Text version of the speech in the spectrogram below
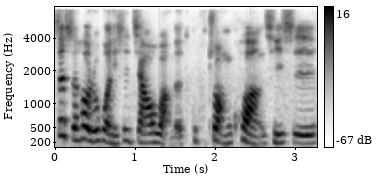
这时候如果你是交往的状况，其实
